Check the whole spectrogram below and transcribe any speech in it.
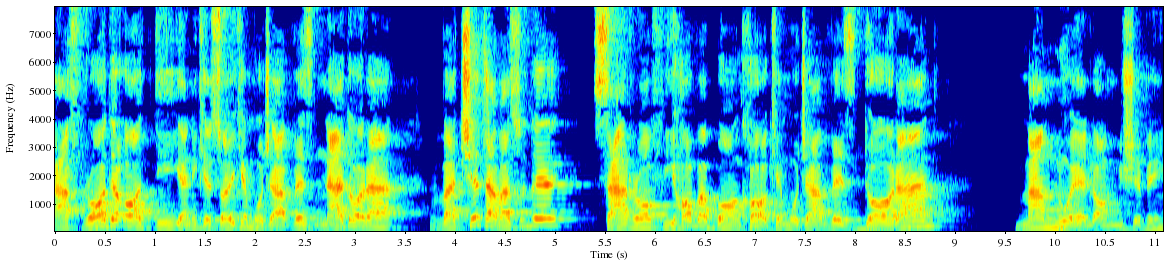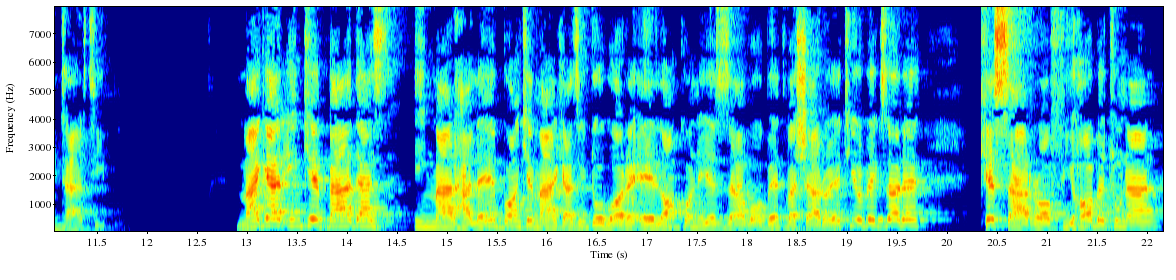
افراد عادی یعنی کسایی که مجوز ندارن و چه توسط صرافی ها و بانک ها که مجوز دارند ممنوع اعلام میشه به این ترتیب. مگر اینکه بعد از این مرحله بانک مرکزی دوباره اعلام کنه یه ضوابط و شرایطی رو بگذاره که صرافی ها بتونن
